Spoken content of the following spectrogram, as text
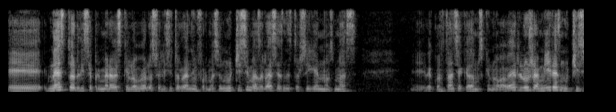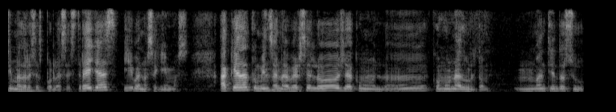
Eh, Néstor dice, primera vez que lo veo, los felicito, gran información. Muchísimas gracias, Néstor, síguenos más. Eh, de constancia quedamos que no va a haber. Luz Ramírez, muchísimas gracias por las estrellas. Y bueno, seguimos. ¿A qué edad comienzan a vérselos ya como, como un adulto? No entiendo su,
